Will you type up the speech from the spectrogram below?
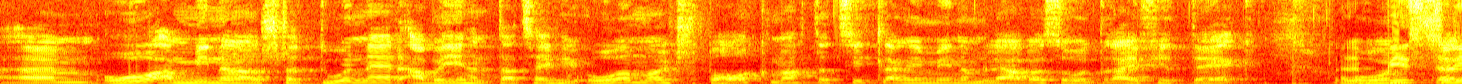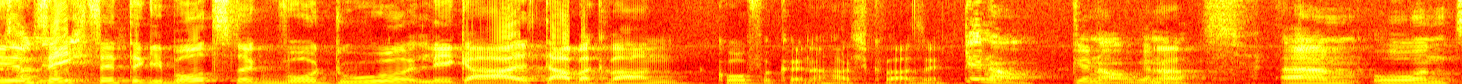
Ähm, auch an meiner Statur nicht, aber ich habe tatsächlich auch einmal Sport gemacht, eine Zeit lang in meinem Leben, so drei, vier Tage. Also Und bis zu deinem ich- 16. Geburtstag, wo du legal Tabakwaren kaufen können hast, quasi. Genau, genau, genau. Ähm, und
